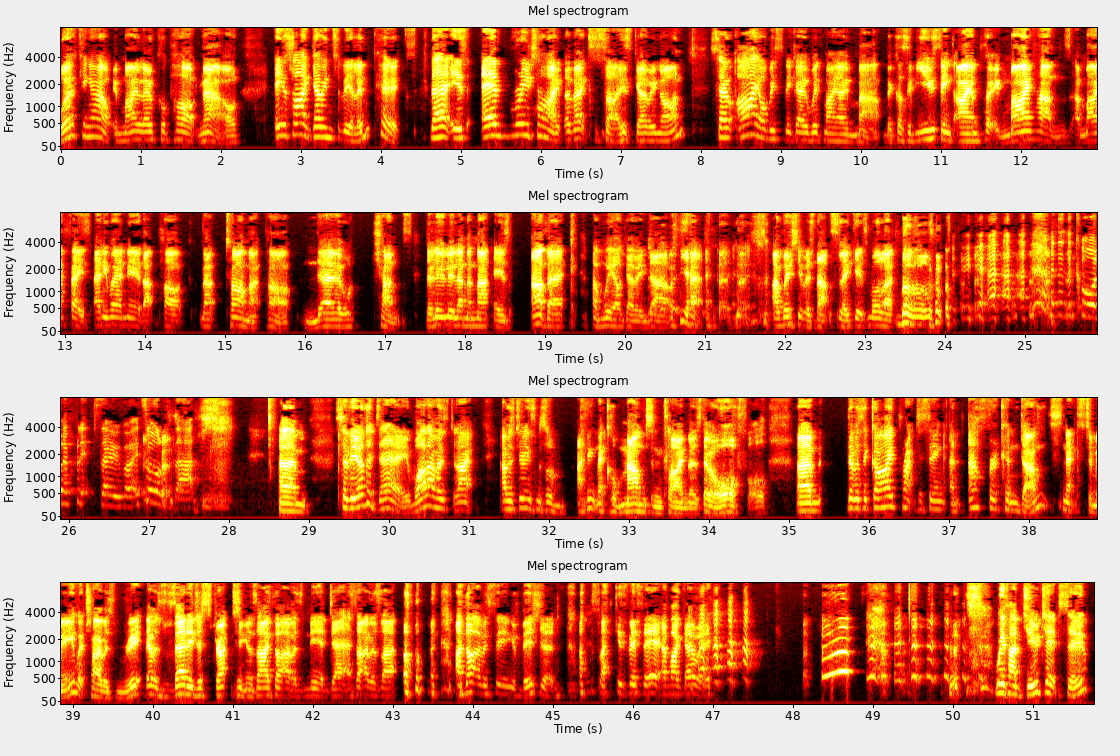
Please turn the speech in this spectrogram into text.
working out in my local park now, it's like going to the Olympics. There is every type of exercise going on. So I obviously go with my own mat because if you think I am putting my hands and my face anywhere near that park, that tarmac park, no chance. The Lululemon mat is avec and we are going down. Yeah. I wish it was that slick. It's more like boom. yeah. And then the corner flips over. It's all of that. Um, so the other day, while I was like, I was doing some sort of, I think they're called mountain climbers. They were awful. Um, there was a guy practicing an African dance next to me, which I was, re- that was very distracting as I thought I was near death. I was like, oh, I thought I was seeing a vision. I was like, is this it? Am I going? We've had jujitsu.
